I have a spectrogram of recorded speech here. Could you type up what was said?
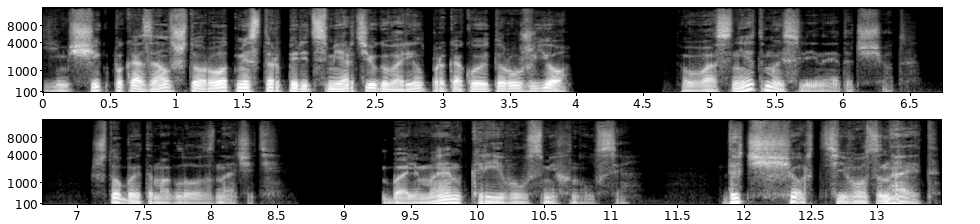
Ямщик показал, что ротмистер перед смертью говорил про какое-то ружье. «У вас нет мыслей на этот счет? Что бы это могло значить?» Бальмен криво усмехнулся. «Да черт его знает!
